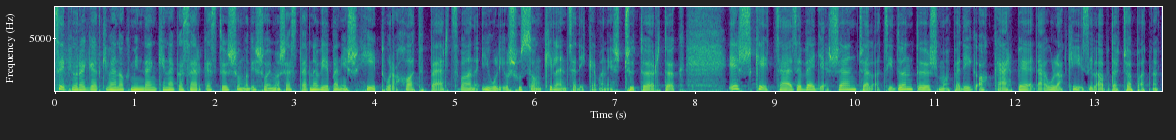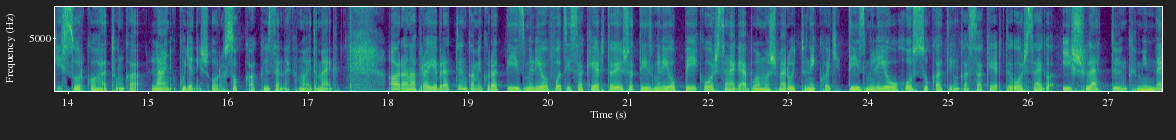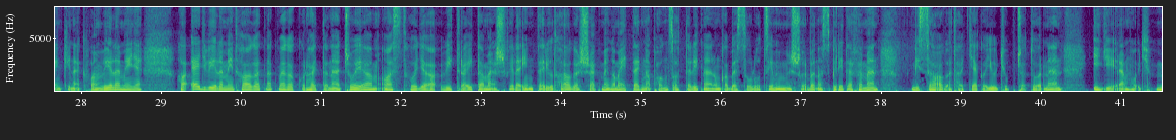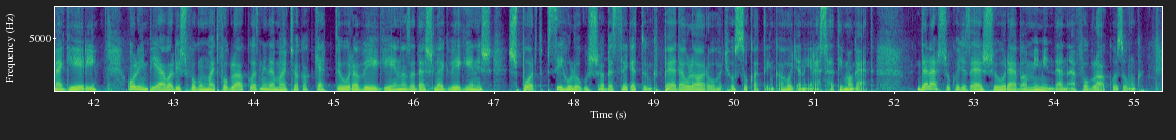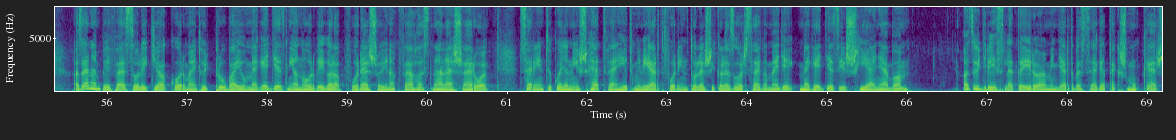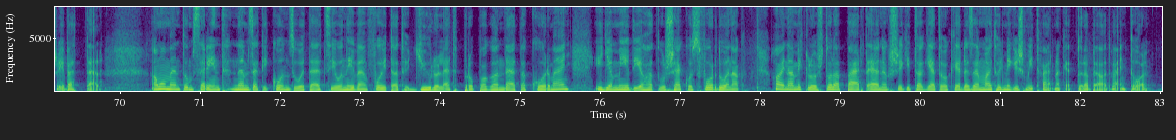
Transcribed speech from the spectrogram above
Szép jó reggelt kívánok mindenkinek a szerkesztő Somodi Solymos Eszter nevében is. 7 óra 6 perc van, július 29-e van és csütörtök. És 200 vegyesen cselaci döntős, ma pedig akár például a kézilabda csapatnak is szurkolhatunk, a lányok ugyanis oroszokkal küzdenek majd meg. Arra a napra ébredtünk, amikor a 10 millió foci szakértő és a 10 millió pék országából most már úgy tűnik, hogy 10 millió hosszú katinka szakértő országa is lettünk, mindenkinek van véleménye. Ha egy vélemény amit hallgatnak meg, akkor hagyd tanácsoljam azt, hogy a Vitrai Tamásféle interjút hallgassák meg, amely tegnap hangzott el itt nálunk a Beszóló című műsorban a Spirit fm visszahallgathatják a YouTube csatornán. Ígérem, hogy megéri. Olimpiával is fogunk majd foglalkozni, de majd csak a kettő óra végén, az adás legvégén, és sportpszichológussal beszélgetünk, például arról, hogy hosszú Katinka hogyan érezheti magát. De lássuk, hogy az első órában mi mindennel foglalkozunk. Az NMP felszólítja a kormányt, hogy próbáljon megegyezni a norvég alapforrásainak felhasználásáról. Szerintük ugyanis 77 milliárd forinttól esik el az ország a megegyezés hiányában, az ügy részleteiről mindjárt beszélgetek Smuk Erzsébettel. A Momentum szerint nemzeti konzultáció néven folytat gyűlölet propagandát a kormány, így a médiahatósághoz fordulnak. Hajnal Miklóstól a párt elnökségi tagjától kérdezem majd, hogy mégis mit várnak ettől a beadványtól.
